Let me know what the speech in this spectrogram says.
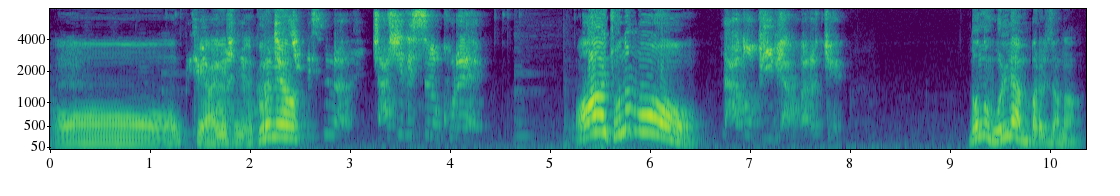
어 오케이 알겠습니다. 아, 그러면 자신 있으면 자신 있으면 고래. 아 저는 뭐 나도 비비 안 바를게. 너는 원래 안 바르잖아. 어.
